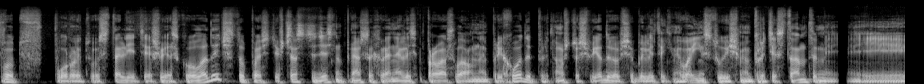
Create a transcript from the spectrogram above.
Вот в пору этого столетия шведского владычества почти. В частности, здесь, например, сохранялись православные приходы, при том, что шведы вообще были такими воинствующими протестантами и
